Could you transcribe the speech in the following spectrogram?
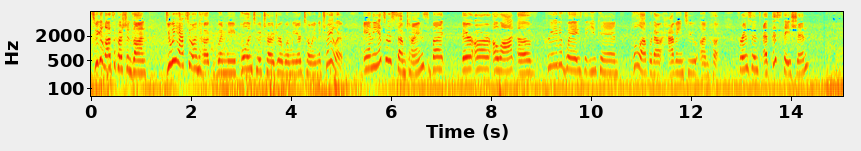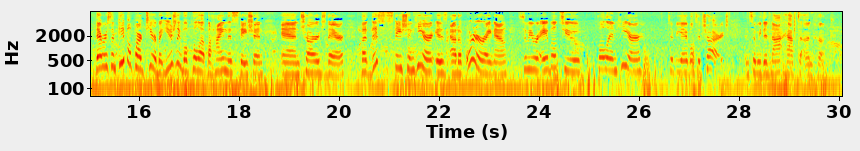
So we get lots of questions on, do we have to unhook when we pull into a charger when we are towing the trailer? And the answer is sometimes, but there are a lot of creative ways that you can pull up without having to unhook. For instance, at this station, there were some people parked here, but usually we'll pull up behind this station and charge there. But this station here is out of order right now, so we were able to pull in here to be able to charge. And so we did not have to unhook.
